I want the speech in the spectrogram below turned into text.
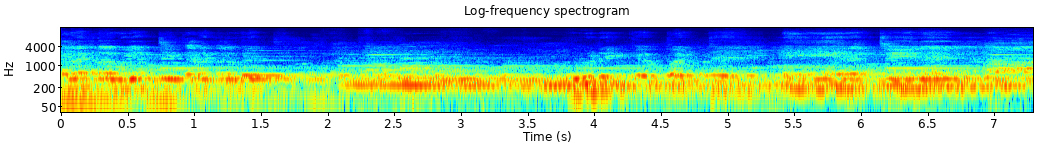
கரங்களை உயர்த்தி கரங்களை உயர்த்தி. உடைக்கப்பட்ட நேரத்திலெல்லாம்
